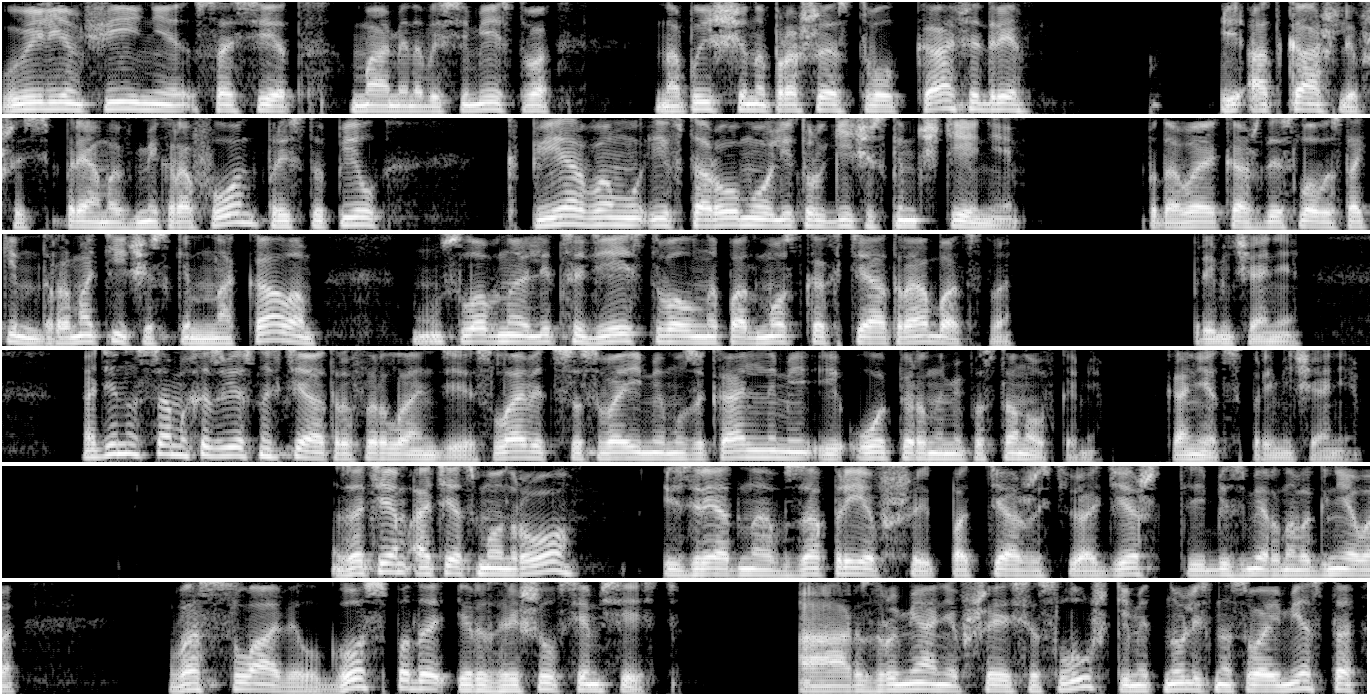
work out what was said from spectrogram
Уильям Финни, сосед маминого семейства, напыщенно прошествовал к кафедре и, откашлившись прямо в микрофон, приступил к первому и второму литургическим чтениям, подавая каждое слово с таким драматическим накалом, ну, словно лицедействовал на подмостках театра аббатства. Примечание. Один из самых известных театров Ирландии, славится своими музыкальными и оперными постановками. Конец примечания. Затем отец Монро, изрядно взапревший под тяжестью одежд и безмерного гнева, восславил Господа и разрешил всем сесть а разрумянившиеся служки метнулись на свое место,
